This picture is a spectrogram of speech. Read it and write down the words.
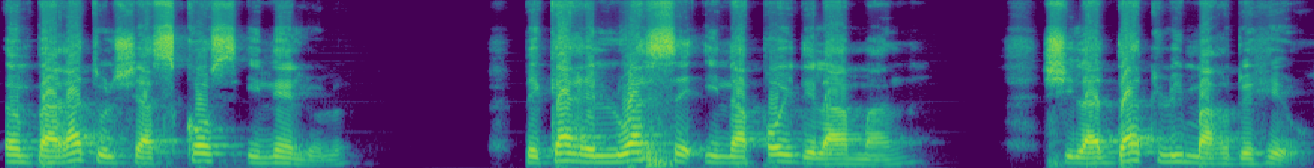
Împăratul și-a scos inelul pe care îl luase înapoi de la Aman și l-a dat lui Mardoheu.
